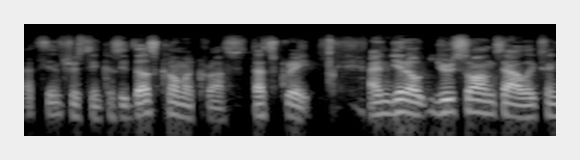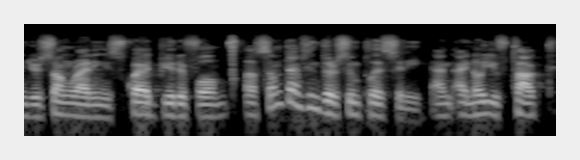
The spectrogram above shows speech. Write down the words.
That's interesting because it does come across. That's great. And you know, your songs, Alex, and your songwriting is quite beautiful. Uh, sometimes in their simplicity. And I know you've talked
